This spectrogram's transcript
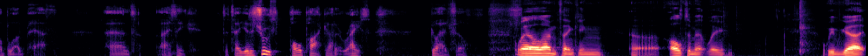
a bloodbath. And I think, to tell you the truth, Pol Pot got it right. Go ahead, Phil. Well, I'm thinking uh, ultimately we've got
